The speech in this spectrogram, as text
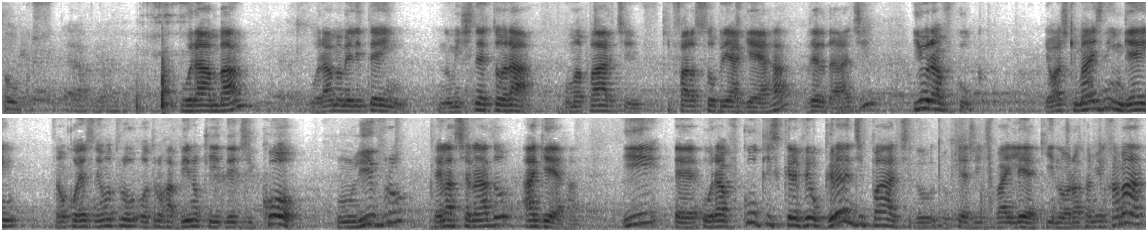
Poucos. O Rambam, o Rambam ele tem no Mishneh Torah uma parte que fala sobre a guerra, verdade, e o Rav Kuk. Eu acho que mais ninguém, não conheço nenhum outro, outro rabino que dedicou um livro relacionado à guerra. E eh, o Rav Kuk escreveu grande parte do, do que a gente vai ler aqui no Orota Milhamá,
